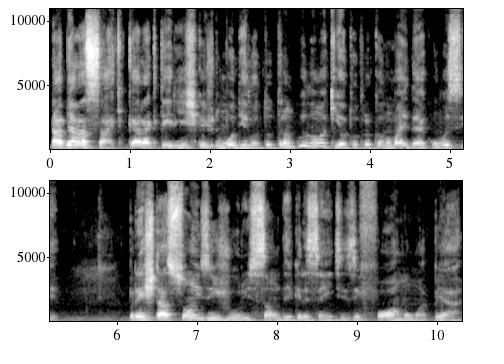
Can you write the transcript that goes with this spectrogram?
Tabela saque, características do modelo. Estou tranquilão aqui, estou trocando uma ideia com você. Prestações e juros são decrescentes e formam uma PA.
